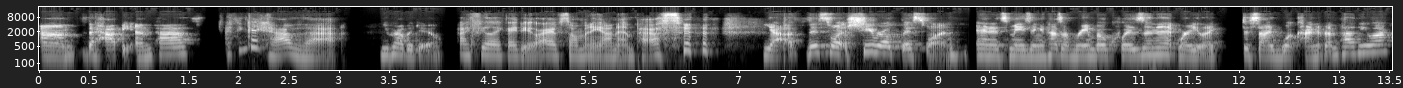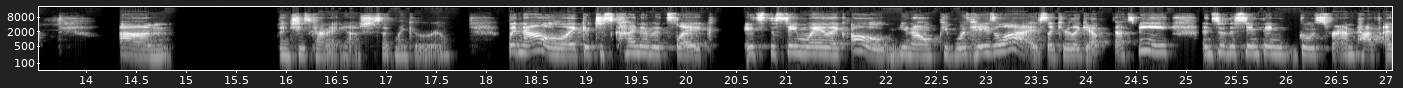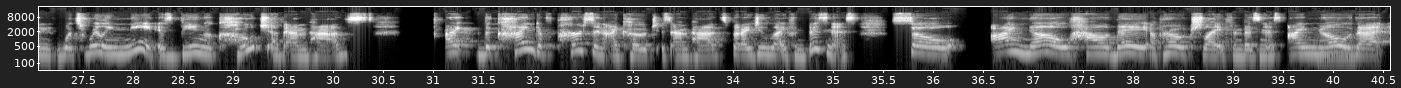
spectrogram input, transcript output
um, The Happy Empath. I think I have that. You probably do. I feel like I do. I have so many on empaths. yeah. This one, she wrote this one and it's amazing. It has a rainbow quiz in it where you like decide what kind of empath you are. Um, and she's kind of, yeah, she's like my guru. But now, like, it just kind of, it's like, it's the same way, like, oh, you know, people with hazel eyes, like, you're like, yep, that's me. And so the same thing goes for empath. And what's really neat is being a coach of empaths I the kind of person I coach is empaths, but I do life and business. So I know how they approach life and business. I know mm. that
